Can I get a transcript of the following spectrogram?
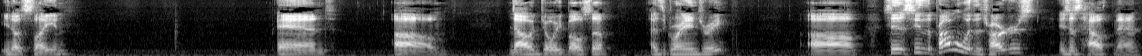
you know, Slayton. And um, now Joey Bosa has a groin injury. Um, see, see, the problem with the Chargers is just health, man.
